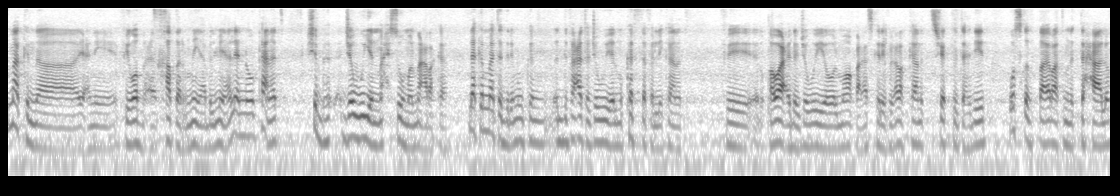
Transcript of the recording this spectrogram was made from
ما كنا يعني في وضع خطر 100% لأنه كانت شبه جويا محسومة المعركة. لكن ما تدري ممكن الدفاعات الجوية المكثفة اللي كانت في القواعد الجوية والمواقع العسكرية في العراق كانت تشكل تهديد. واسقط الطائرات من التحالف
